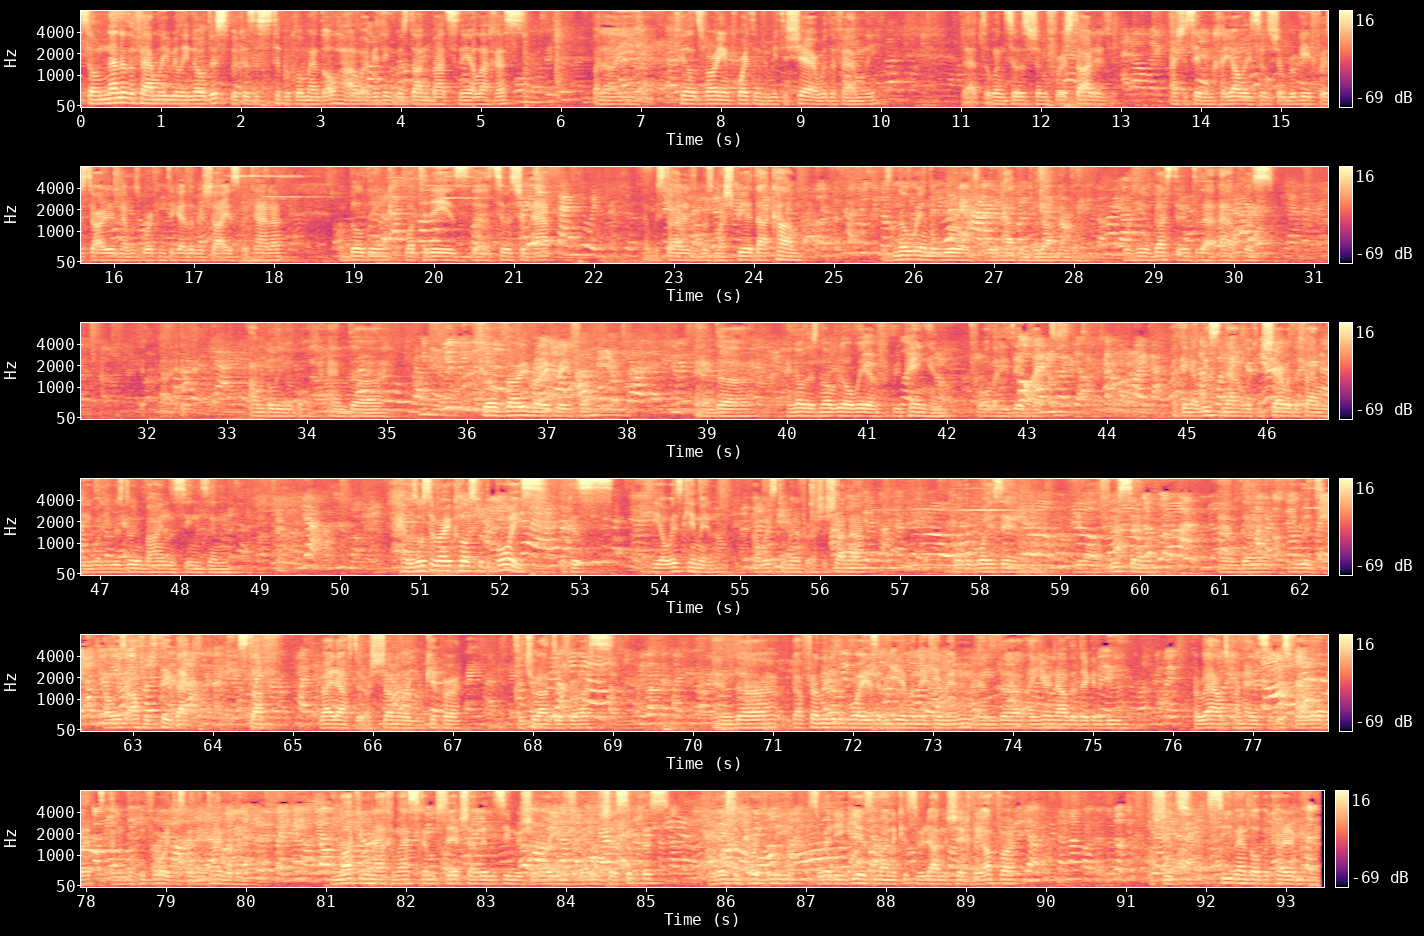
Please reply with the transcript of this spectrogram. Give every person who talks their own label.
Speaker 1: So none of the family really know this because this is typical Mendel, how everything was done by Tzniya Leches. But uh, I feel it's very important for me to share with the family that when Tzivos Hashem first started, I should say when Chayali Hashem Brigade first started, and I was working together with Shaya Smetana on building what today is the Hashem app. And we started, was mashpia.com. There's no way in the world it would have happened without Mendel. What he invested into that app was uh, unbelievable. And uh, feel very, very grateful. And uh, I know there's no real way of repaying him for all that he did, but I think at least now we can share with the family what he was doing behind the scenes. And I was also very close with the boys because he always came in, always came in for Rosh Hashanah, the boys in, you know, Nissen, and uh, he would always offer to take back stuff right after Rosh Hashanah, Yom Kippur, to Toronto for us. And uh, got friendly with the boys every year when they came in, and uh, I hear now that they're going to be around Crown Heights at least for a little bit, and I'm looking forward to spending time with them. I'm lucky Menachem Aschem, Seich Shavid Litzim Rishalayim, Shalom Lisha Simchas, and most importantly, it's already Giyaz Man Akis Vidan Sheikh Ne'afar. You should see Mendel Bekarim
